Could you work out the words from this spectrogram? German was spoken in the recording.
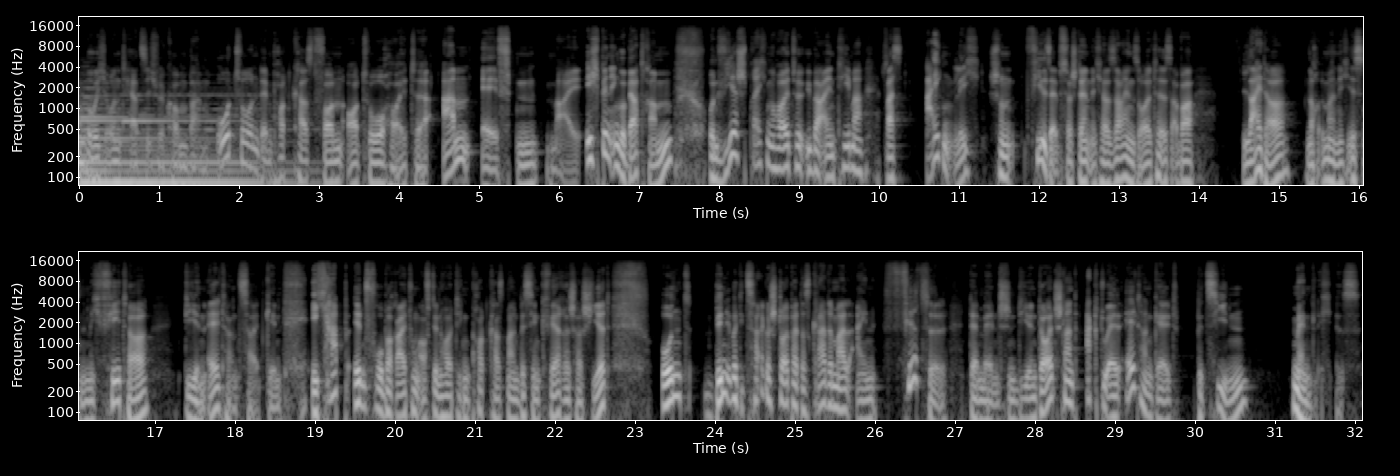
Hamburg und herzlich willkommen beim O-Ton, dem Podcast von Otto heute am 11. Mai. Ich bin Ingo Bertram und wir sprechen heute über ein Thema, was eigentlich schon viel selbstverständlicher sein sollte, es aber leider noch immer nicht ist, nämlich Väter, die in Elternzeit gehen. Ich habe in Vorbereitung auf den heutigen Podcast mal ein bisschen quer recherchiert und bin über die Zahl gestolpert, dass gerade mal ein Viertel der Menschen, die in Deutschland aktuell Elterngeld beziehen, männlich ist.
